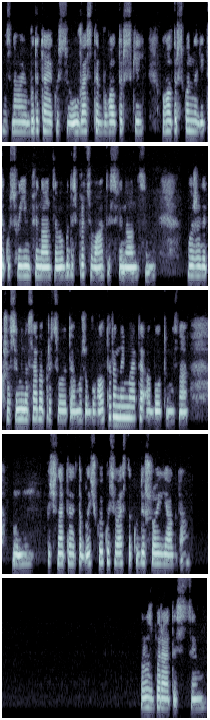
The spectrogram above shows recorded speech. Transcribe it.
не знаю, будете якось увести бухгалтерський, бухгалтерську аналітику своїм фінансами, будете працювати з фінансами. Може, якщо самі на себе працюєте, а може бухгалтера наймете, або, то, не знаю, почнете табличку якусь вести, куди що і як, да? Розберетесь з цим.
